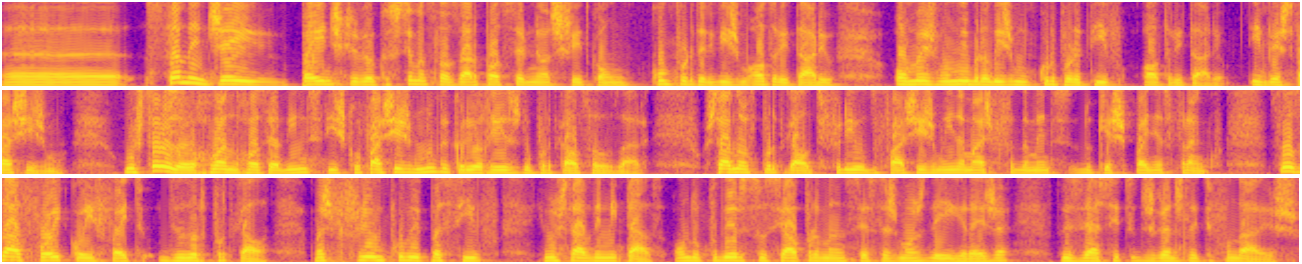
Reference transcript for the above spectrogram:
Uh, Stanley J. Payne escreveu que o sistema de Salazar pode ser melhor descrito como um corporativismo autoritário ou mesmo um liberalismo corporativo autoritário, em vez de fascismo. O historiador Juan Roselins diz que o fascismo nunca criou raízes do Portugal de Salazar. O Estado Novo de Portugal diferiu do fascismo ainda mais profundamente do que a Espanha de Franco. Salazar foi, com efeito, deudor de Portugal, mas preferiu um público passivo e um Estado limitado, onde o poder social permanecesse nas mãos da Igreja, do Exército e dos grandes litifundários.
